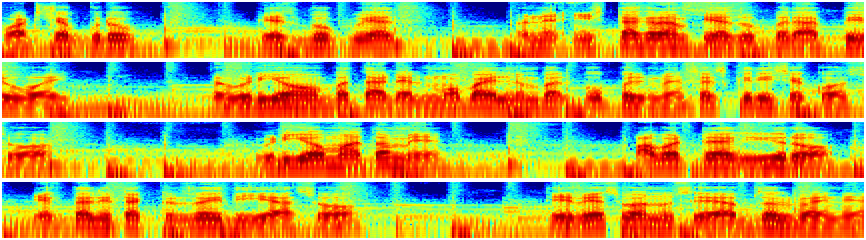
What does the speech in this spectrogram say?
WhatsApp group Facebook page અને ઇન્સ્ટાગ્રામ પેજ ઉપર આપવી હોય તો વિડીયોમાં બતાડેલ મોબાઈલ નંબર ઉપર મેસેજ કરી શકો છો. વિડીયોમાં તમે પાવર ટ્રેક યુરો એકતાલીસ ટ્રેક્ટર જોઈ રહ્યા છો. તે વેચવાનું છે અફઝલભાઈને.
